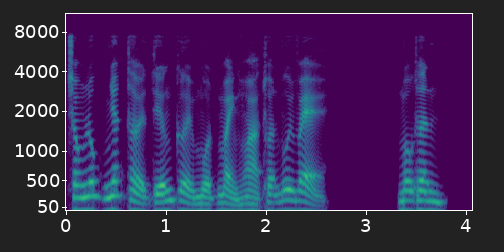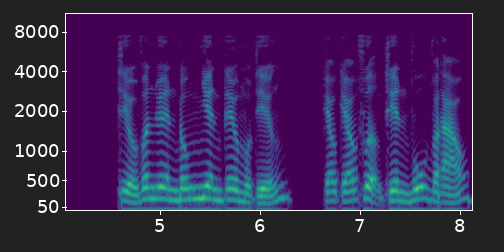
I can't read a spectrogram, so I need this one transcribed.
trong lúc nhất thời tiếng cười một mảnh hòa thuận vui vẻ. Mậu thân. Tiểu Vân Nguyên bỗng nhiên kêu một tiếng, kéo kéo Phượng Thiên Vũ vào áo.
